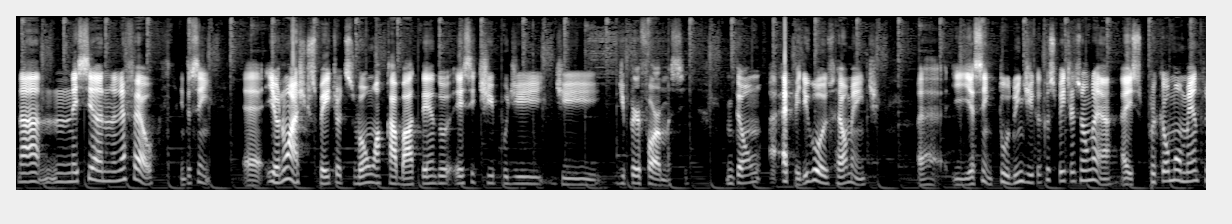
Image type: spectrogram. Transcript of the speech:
na, nesse ano na NFL. Então, assim, é, e eu não acho que os Patriots vão acabar tendo esse tipo de, de, de performance. Então, é perigoso, realmente. É, e assim, tudo indica que os Patriots vão ganhar. É isso. Porque o momento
